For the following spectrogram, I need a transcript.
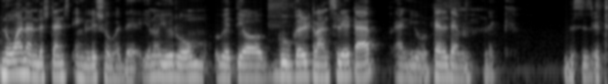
no one understands English over there you know you roam with your Google Translate app and you tell them like this is it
